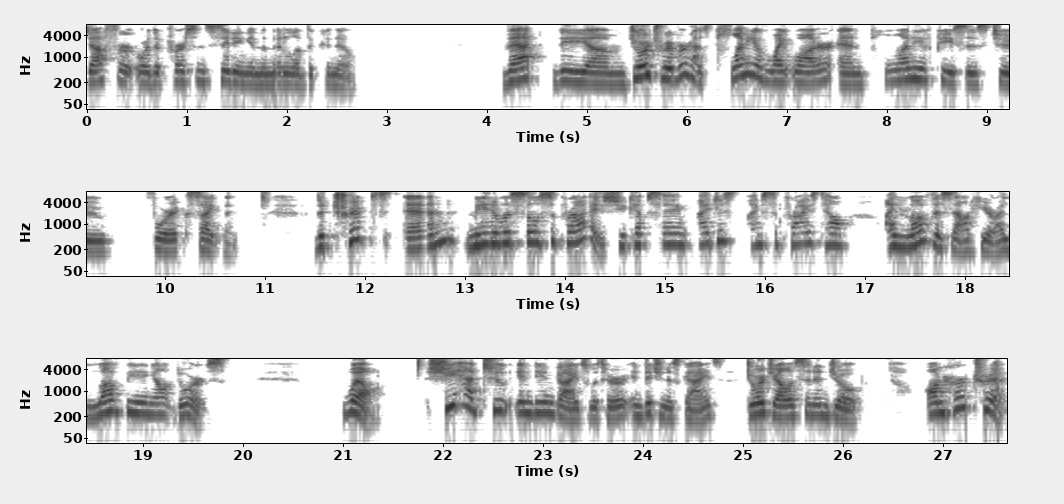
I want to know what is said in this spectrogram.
duffer or the person sitting in the middle of the canoe. That the um, George River has plenty of white water and plenty of pieces to for excitement. The trip's end, Mina was so surprised. She kept saying, I just, I'm surprised how I love this out here. I love being outdoors. Well, she had two Indian guides with her, indigenous guides, George Elson and Job. On her trip,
